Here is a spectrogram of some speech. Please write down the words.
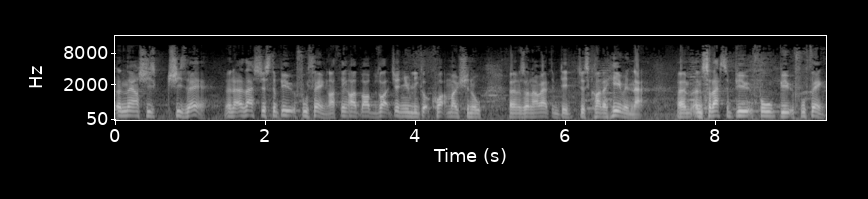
and now she's, she's there. And that's just a beautiful thing. I think I, I was like genuinely got quite emotional, uh, as I know Adam did, just kind of hearing that. Um, and so that's a beautiful, beautiful thing.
